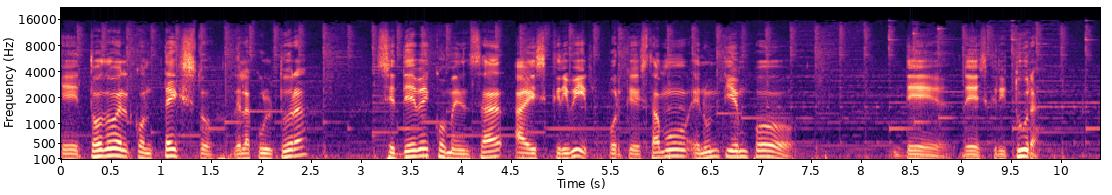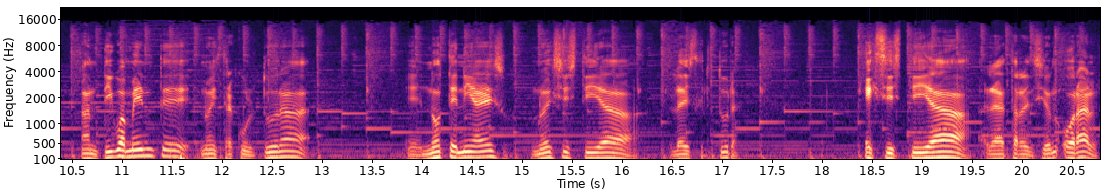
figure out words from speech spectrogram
Eh, todo el contexto de la cultura se debe comenzar a escribir, porque estamos en un tiempo de, escritura. Antiguamente nuestra cultura eh, no tenía eso, no existía la escritura. Existía la tradición oral.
